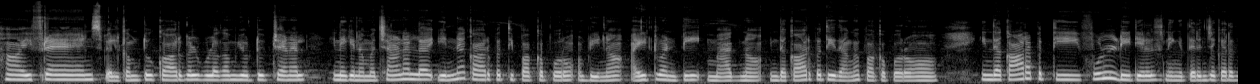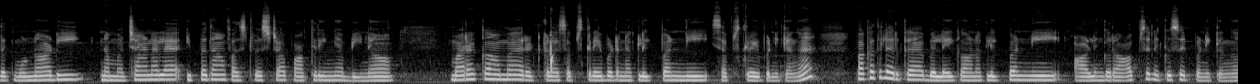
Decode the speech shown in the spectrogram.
ஹாய் ஃப்ரெண்ட்ஸ் வெல்கம் டு கார்கள் உலகம் யூடியூப் சேனல் இன்றைக்கி நம்ம சேனலில் என்ன கார் பற்றி பார்க்க போகிறோம் அப்படின்னா ஐ டுவெண்ட்டி மேக்னா இந்த கார் பற்றி தாங்க பார்க்க போகிறோம் இந்த காரை பற்றி ஃபுல் டீட்டெயில்ஸ் நீங்கள் தெரிஞ்சுக்கிறதுக்கு முன்னாடி நம்ம சேனலை இப்போ தான் ஃபஸ்ட் ஃபஸ்ட்டாக பார்க்குறீங்க அப்படின்னா மறக்காமல் ரெட் கலர் சப்ஸ்கிரைப் பட்டனை கிளிக் பண்ணி சப்ஸ்கிரைப் பண்ணிக்கோங்க. பக்கத்தில் இருக்க பெல்லைக்கானை கிளிக் பண்ணி ஆளுங்கிற ஆப்ஷனுக்கு செட் பண்ணிக்கோங்க.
